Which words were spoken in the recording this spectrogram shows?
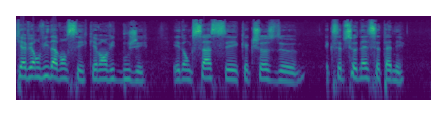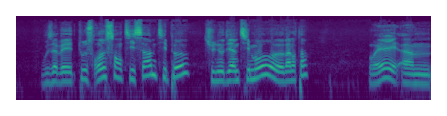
qui avaient envie d'avancer, qui avaient envie de bouger. Et donc ça, c'est quelque chose de exceptionnel cette année. Vous avez tous ressenti ça un petit peu? Tu nous dis un petit mot, euh, Valentin? Oui, euh,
